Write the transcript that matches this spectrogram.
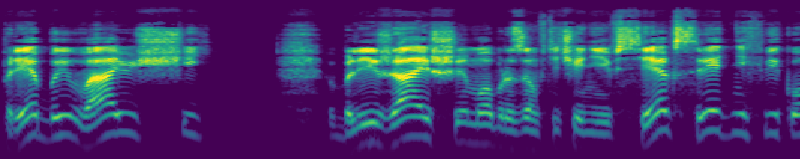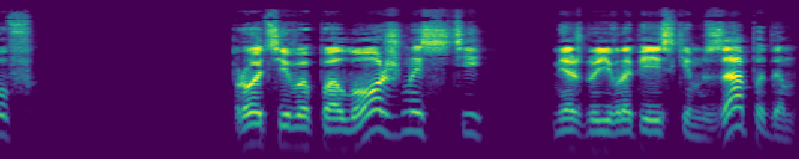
пребывающей. Ближайшим образом в течение всех средних веков противоположности между европейским Западом,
